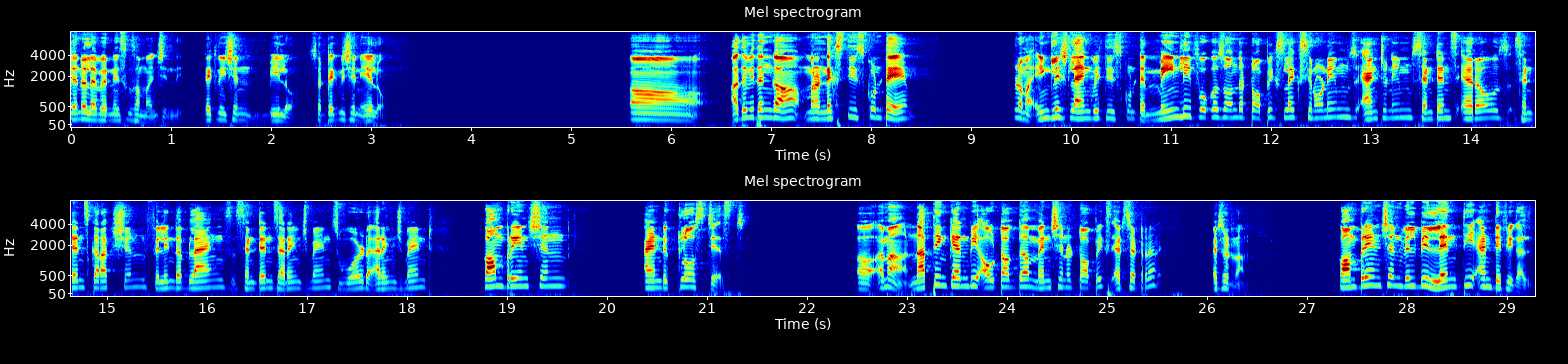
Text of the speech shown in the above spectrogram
జనరల్ అవేర్నెస్కి సంబంధించింది. టెక్నీషియన్ బిలో సో టెక్నీషియన్ ఏలో అదేవిధంగా మనం నెక్స్ట్ తీసుకుంటే చూడమ్మా ఇంగ్లీష్ లాంగ్వేజ్ తీసుకుంటే mainly focus on the topics like synonyms antonyms sentence errors sentence correction fill in the blanks sentence arrangements word arrangement comprehension and cloze test అమ్మా nothing can be out of the mention topics etcetera etcetera comprehension will be lengthy and difficult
